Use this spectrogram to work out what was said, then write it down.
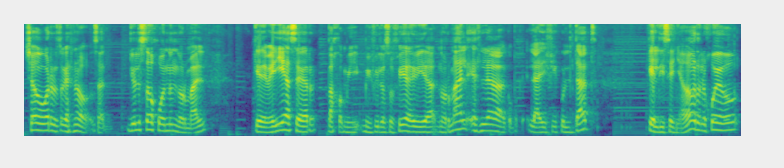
Shadow Warrior 3 no, o sea, yo lo he estado jugando en normal, que debería ser, bajo mi, filosofía de vida, normal es la, la dificultad que el diseñador del juego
